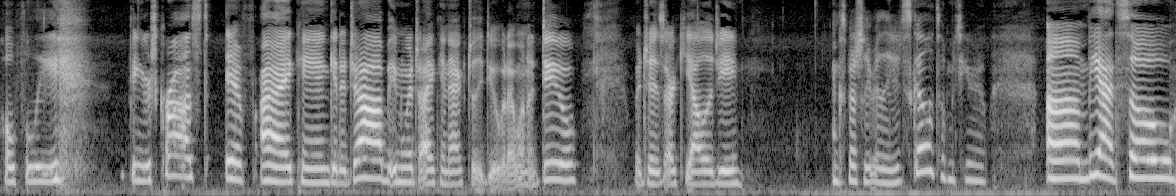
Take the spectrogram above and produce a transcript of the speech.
hopefully. Fingers crossed, if I can get a job in which I can actually do what I want to do, which is archaeology, especially related to skeletal material. Um, but yeah, so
